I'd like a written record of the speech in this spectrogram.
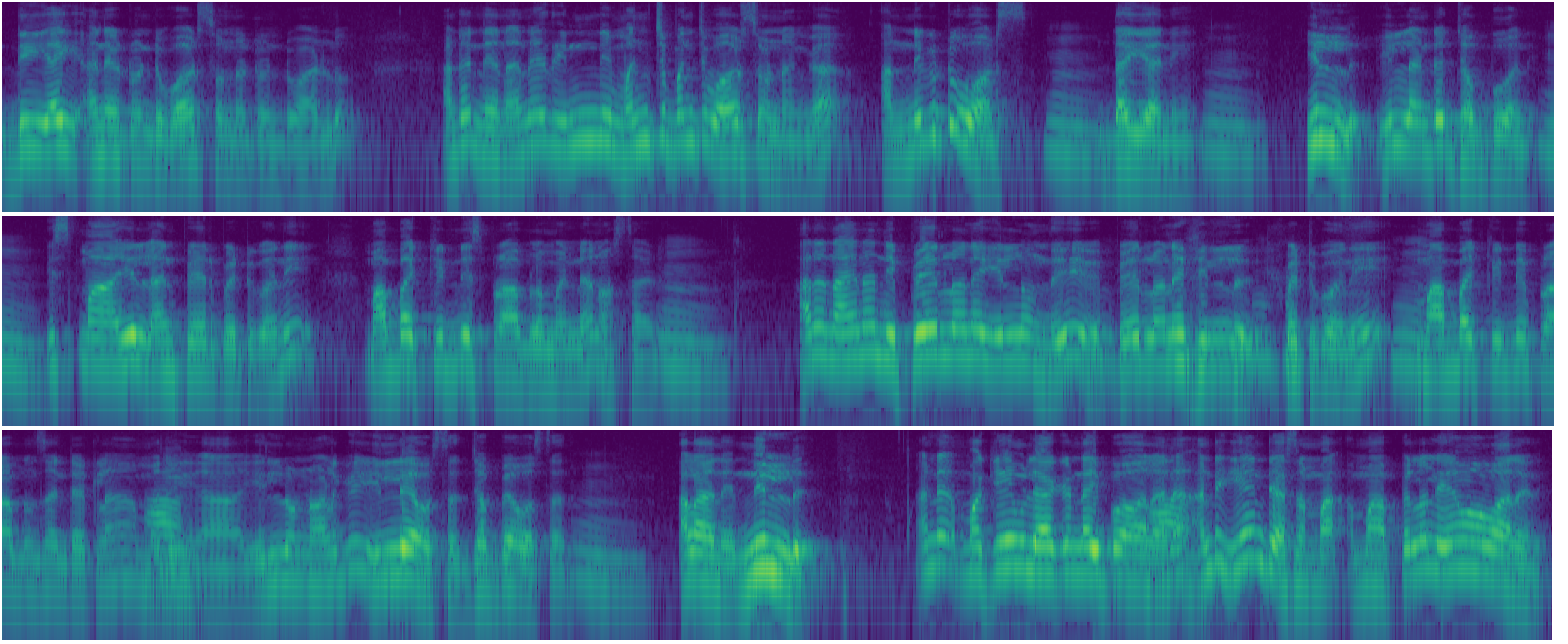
డిఐ అనేటువంటి వర్డ్స్ ఉన్నటువంటి వాళ్ళు అంటే నేను అనేది ఇన్ని మంచి మంచి వర్డ్స్ ఉండగా ఆ నెగిటివ్ వర్డ్స్ డై అని. ఇల్ ఇల్ అంటే జబ్బు అని. ఇస్మాయిల్ అని పేరు పెట్టుకొని మా అబ్బాయి కిడ్నీస్ ప్రాబ్లం అండి అని వస్తాడు. అరే నాయన నీ పేరులోనే ఇల్లు ఉంది. పేరులోనే ఇల్లు పెట్టుకొని మా అబ్బాయి కిడ్నీ ప్రాబ్లమ్స్ అంటే ఎట్లా? మరి ఆ. ఇల్లు ఉన్న వాళ్ళకి ఇల్లే వస్తుంది జబ్బే వస్తుంది. అలానే నిల్ అంటే మాకేం లేకుండా అయిపోవాలని అంటే ఏంటి అసలు మా మా పిల్లలు ఏమవ్వాలని?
